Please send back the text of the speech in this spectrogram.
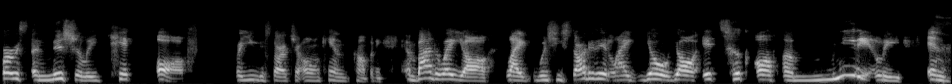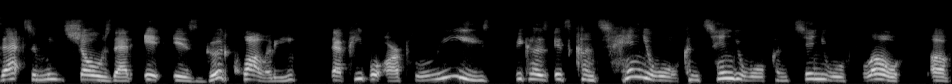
first initially kicked off for you to start your own candle company. And by the way, y'all, like when she started it, like, yo, y'all, it took off immediately. And that to me shows that it is good quality, that people are pleased because it's continual, continual, continual flow of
